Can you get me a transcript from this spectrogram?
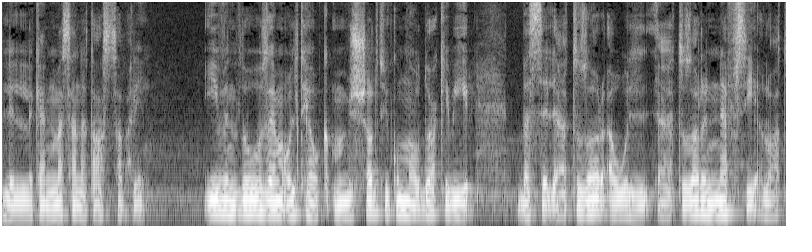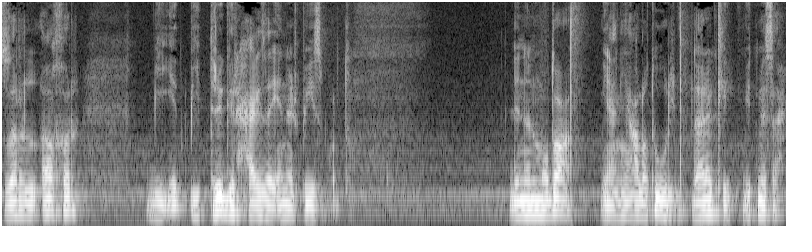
اللي كان مثلا اتعصب عليه. Even though زي ما قلت هو مش شرط يكون موضوع كبير بس الاعتذار أو الاعتذار النفسي أو الاعتذار الآخر بي trigger حاجة زي inner peace برضه. لأن الموضوع يعني على طول directly بيتمسح.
